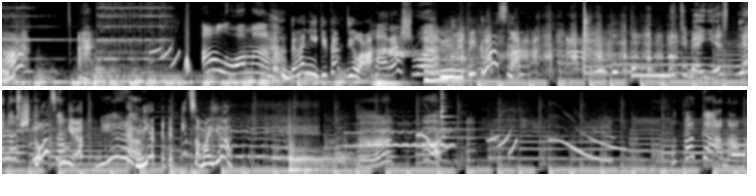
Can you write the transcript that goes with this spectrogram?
А? Алло, мама! Да, Ники, как дела? Хорошо! Ну и прекрасно! У тебя есть для нас Что? пицца? Нет! Нет! Нет, эта пицца моя! А? О! Ну, пока, мама!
